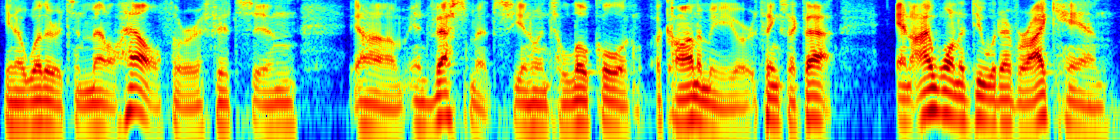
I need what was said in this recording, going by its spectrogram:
You know, whether it's in mental health or if it's in um, investments, you know, into local economy or things like that. And I want to do whatever I can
